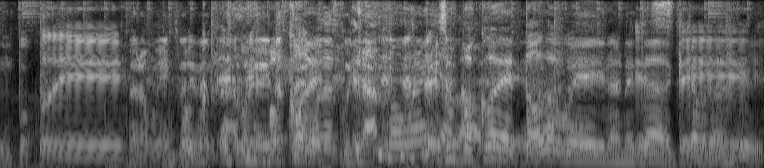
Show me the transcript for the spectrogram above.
un poco de... Pero muy Un poco- experimental, un porque ahorita poco de- escuchando, güey. Es un poco de todo, güey. La neta, Este, qué cabrón, güey.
